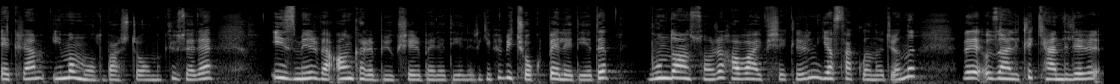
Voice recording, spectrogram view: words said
Ekrem İmamoğlu başta olmak üzere İzmir ve Ankara Büyükşehir Belediyeleri gibi birçok belediyede bundan sonra havai fişeklerin yasaklanacağını ve özellikle kendileri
